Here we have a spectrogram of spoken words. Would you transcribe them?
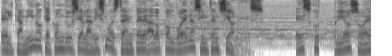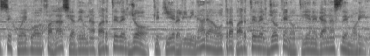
El camino que conduce al abismo está empedrado con buenas intenciones. Es curioso ese juego o falacia de una parte del yo que quiere eliminar a otra parte del yo que no tiene ganas de morir.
